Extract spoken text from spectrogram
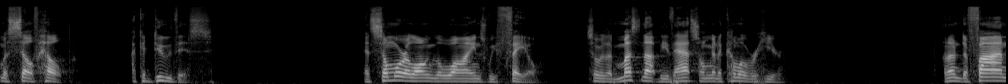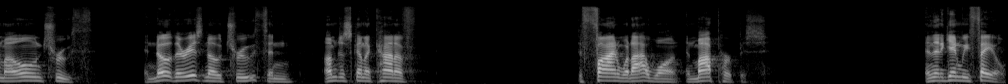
I'm a self help. I could do this. And somewhere along the lines, we fail. So it must not be that, so I'm going to come over here. And I'm define my own truth. And no, there is no truth, and I'm just going to kind of define what I want and my purpose. And then again, we fail.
